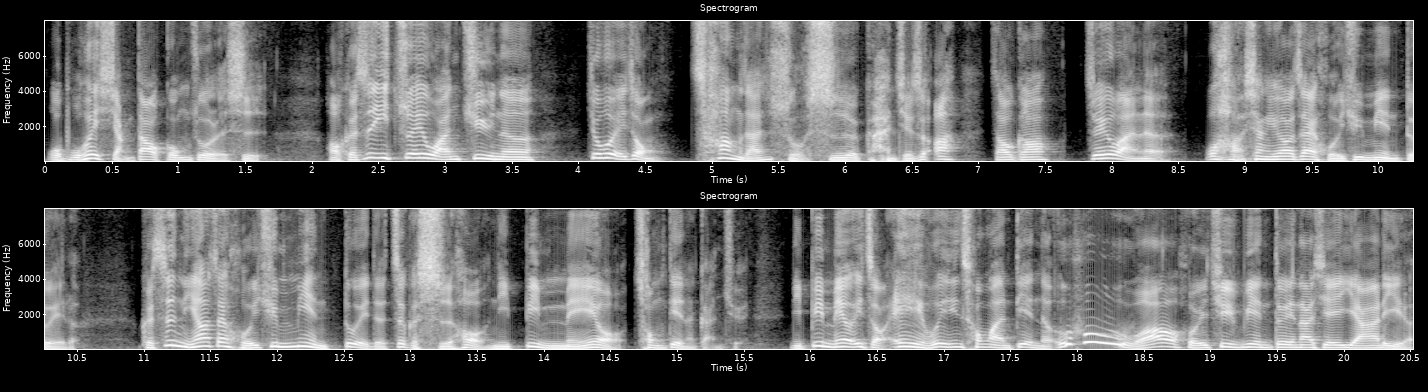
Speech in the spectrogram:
我不会想到工作的事。哦，可是，一追完剧呢，就会有一种怅然所失的感觉，说啊，糟糕，追完了，我好像又要再回去面对了。可是，你要再回去面对的这个时候，你并没有充电的感觉，你并没有一种，哎，我已经充完电了，呜呼，我要回去面对那些压力了。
